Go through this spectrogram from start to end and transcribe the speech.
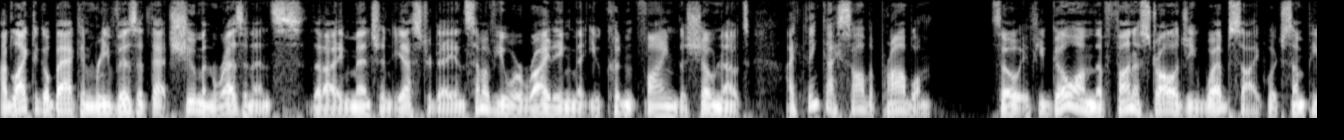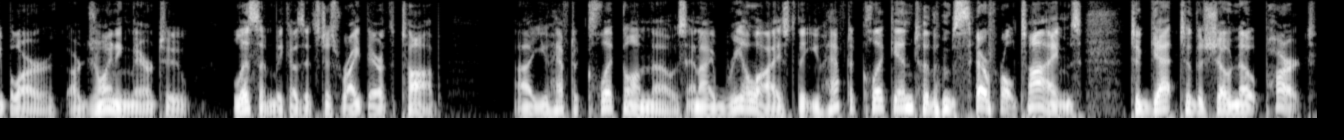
I'd like to go back and revisit that Schumann resonance that I mentioned yesterday. And some of you were writing that you couldn't find the show notes. I think I saw the problem. So if you go on the Fun Astrology website, which some people are, are joining there to listen because it's just right there at the top, uh, you have to click on those. And I realized that you have to click into them several times to get to the show note part.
